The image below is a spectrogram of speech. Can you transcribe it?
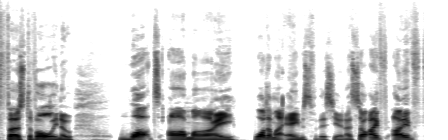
First of all, you know what are my what are my aims for this year? and so I've I've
